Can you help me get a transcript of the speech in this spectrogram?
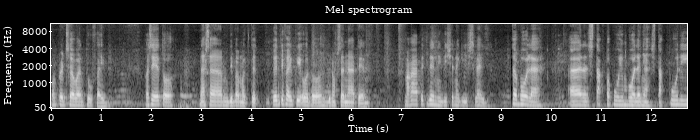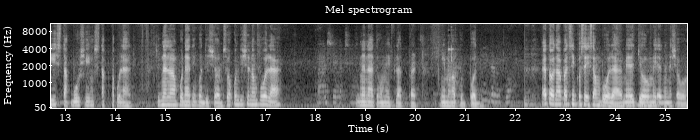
compared sa 125. Kasi ito, nasa, di ba, mag 25 PO do, binuksan natin. Makapit din, hindi siya nag slide Sa bola, ah, stock pa po yung bola niya. Stock pulley, stock bushing, stock pa po lahat. Tignan na lang po natin kondisyon. So, kondisyon ng bola, tignan natin kung may flat part. May mga pudpod. Eto, napansin ko sa isang bola, medyo may ano na siya, oh.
